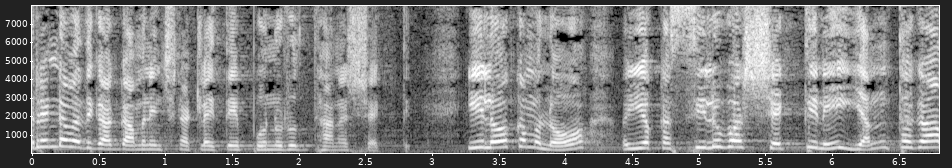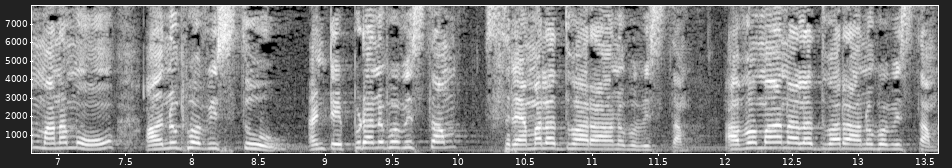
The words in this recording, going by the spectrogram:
రెండవదిగా గమనించినట్లయితే పునరుద్ధాన శక్తి. ఈ లోకములో ఈ యొక్క సిలువ శక్తిని ఎంతగా మనము అనుభవిస్తూ అంటే ఎప్పుడు అనుభవిస్తాం? శ్రమల ద్వారా అనుభవిస్తాం. అవమానాల ద్వారా అనుభవిస్తాం.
